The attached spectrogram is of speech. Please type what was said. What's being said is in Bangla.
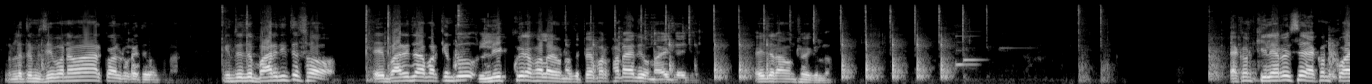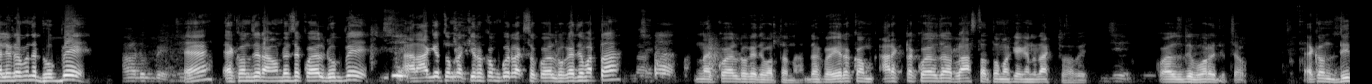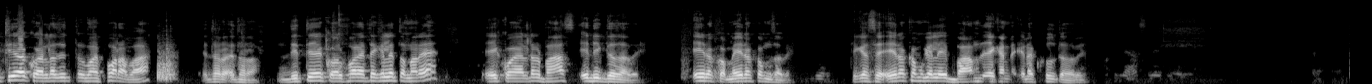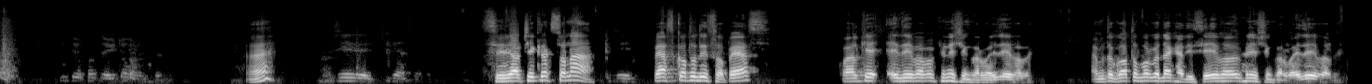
নাহলে তুমি জীবনে আর কয়েল ঢুকাইতে পারবে না। কিন্তু যে বাড়ি দিতেছ, এই বাড়িতে আবার কিন্তু লিক করে ফেলাইও না, যে পেপার ফাটাই দিও না। এই যে এই যে এই যে রাউন্ড হয়ে গেল। এখন ক্লিয়ার হয়েছে এখন কয়েলের মধ্যে ঢুকবে? হ্যাঁ হ্যাঁ? এখন যে রাউন্ড হয়েছে কয়েল ঢুকবে? আর আগে তোমরা কীরকম করে রাখছো কয়েল পারতা? না। কয়েল পারতা না। দেখো এরকম আরেকটা কয়েল যাওয়ার রাস্তা তোমাকে এখানে রাখতে হবে। কয়েল যদি ভরাইতে চাও। এখন দ্বিতীয় কয়েলটা যদি তোমার পরাবা ধরো ধরো দ্বিতীয় কয়েল পরাইতে গেলে তোমার এই কয়েলটার ভাঁজ এদিক দিয়ে যাবে। এইরকম এইরকম যাবে। ঠিক আছে? এরকম গেলে বাম এখানে এটা খুলতে হবে। হ্যাঁ? সিরিয়াল ঠিক রাখছো না? জি। প্যাচ কত দিছো? প্যাচ? কয়েলকে এই যে এইভাবে ফিনিশিং করবা এই যে আমি তো গত পর্বে দেখা দিছি এইভাবে ফিনিশিং করবা এই যে এইভাবে।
